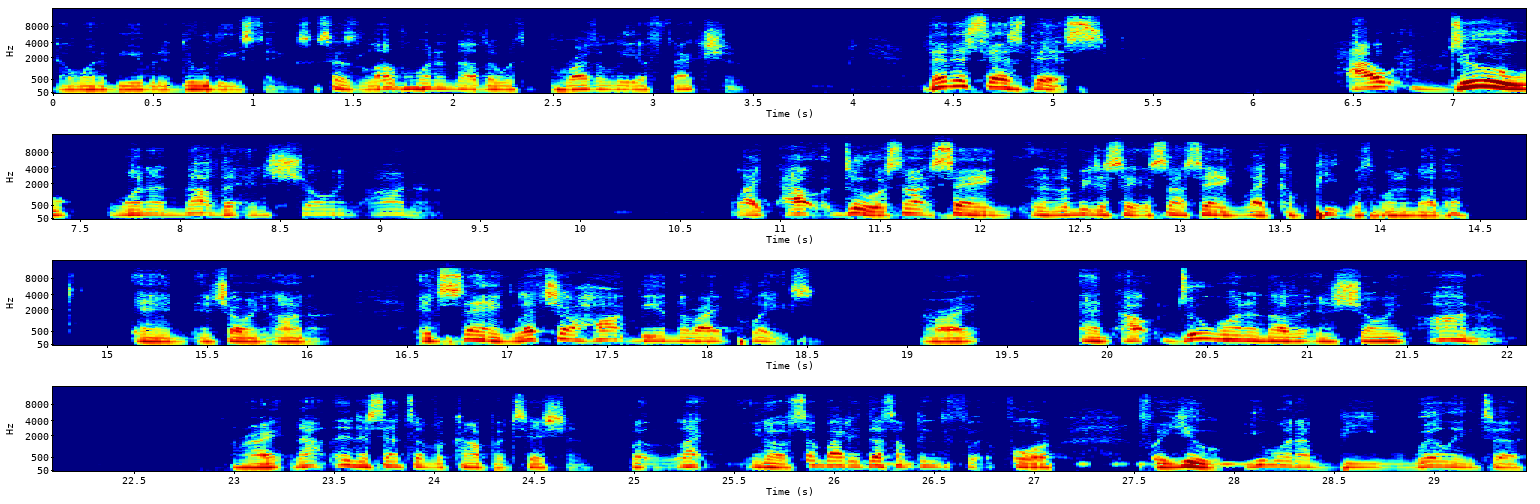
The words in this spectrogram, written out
and want to be able to do these things. It says, love one another with brotherly affection. Then it says this outdo one another in showing honor. like outdo. It's not saying, and let me just say, it's not saying like compete with one another and and showing honor. It's saying let your heart be in the right place, all right, and outdo one another in showing honor, right? Not in the sense of a competition, but like you know, if somebody does something for for, for you, you want to be willing to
